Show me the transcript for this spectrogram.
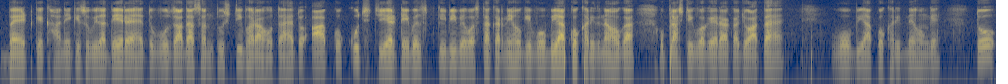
बैठ के खाने की सुविधा दे रहे हैं तो वो ज़्यादा संतुष्टि भरा होता है। तो आपको कुछ चेयर टेबल्स की भी व्यवस्था करनी होगी, वो भी आपको ख़रीदना होगा। वो प्लास्टिक वगैरह का जो आता है, वो भी आपको ख़रीदने होंगे। तो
